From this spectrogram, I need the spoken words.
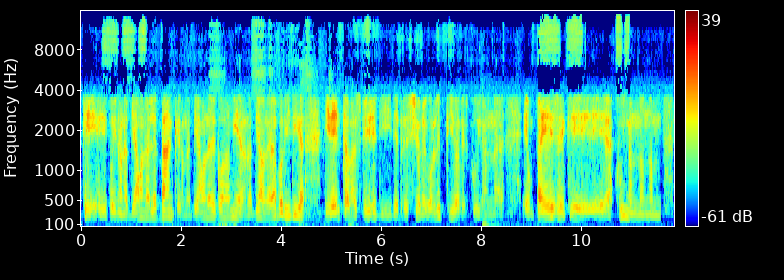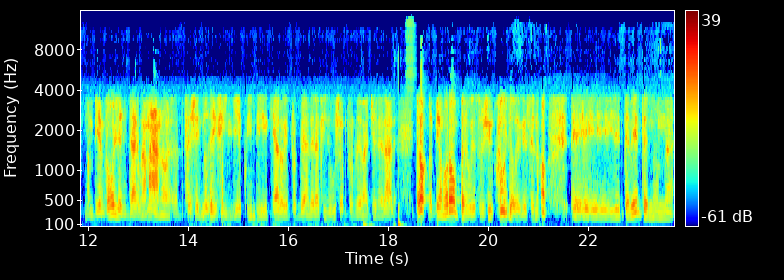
che eh, poi non abbiamo nelle banche, non abbiamo nell'economia, non abbiamo nella politica diventa una specie di depressione collettiva per cui non, è un paese che, a cui non, non, non, non viene voglia di dare una mano eh, facendo dei figli e quindi è chiaro che il problema della fiducia è un problema generale. Però dobbiamo rompere questo circuito perché sennò eh, evidentemente non,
